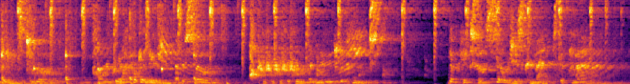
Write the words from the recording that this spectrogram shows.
begins to grow. Holographic illusion of the soul. the mood repeats. The pixel soldiers command the plan.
